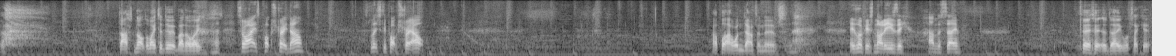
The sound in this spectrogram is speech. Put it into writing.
That's not the way to do it, by the way. So right, it's popped straight down. It's literally popped straight out. I'll put that one down to nerves. Hey look, it's not easy. I'm the same. First hit of the day, we'll take it.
